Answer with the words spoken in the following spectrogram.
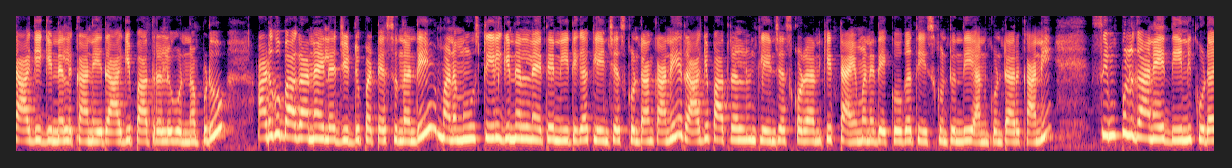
రాగి గిన్నెలు కానీ రాగి పాత్రలు ఉన్నప్పుడు అడుగు బాగానే ఇలా జిడ్డు పట్టేస్తుందండి. మనము స్టీల్ గిన్నెలను అయితే నీట్గా క్లీన్ చేసుకుంటాం. కానీ రాగి పాత్రలను క్లీన్ చేసుకోవడానికి టైం అనేది ఎక్కువగా తీసుకుంటుంది అనుకుంటారు. కానీ సింపుల్గానే దీన్ని కూడా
